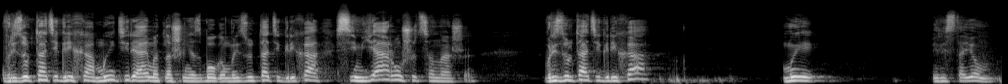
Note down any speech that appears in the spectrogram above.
в результате греха мы теряем отношения с Богом. В результате греха семья рушится наша. В результате греха мы перестаем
